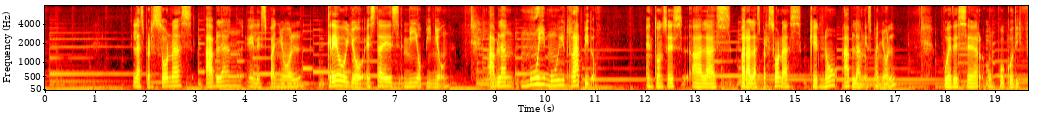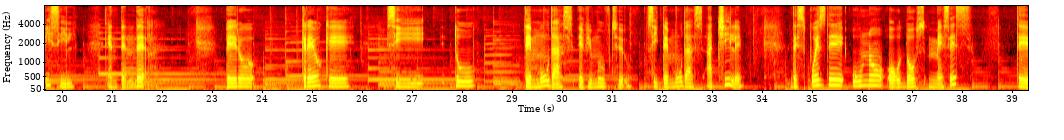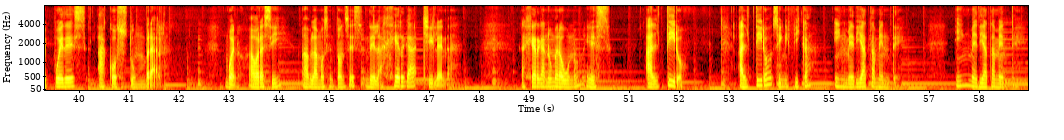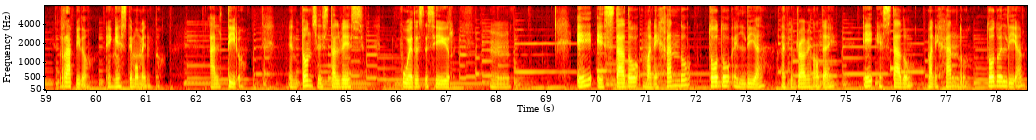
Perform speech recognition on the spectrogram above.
las personas hablan el español, creo yo, esta es mi opinión, hablan muy, muy rápido. Entonces, para las personas que no hablan español, puede ser un poco difícil entender. Pero creo que si tú te mudas, if you move to, si te mudas a Chile, después de uno o dos meses, te puedes acostumbrar. Bueno, ahora sí, hablamos entonces de la jerga chilena. La jerga número uno es al tiro. Al tiro significa inmediatamente. Inmediatamente. Rápido. En este momento. Al tiro. Entonces tal vez puedes decir... Mm, He estado manejando todo el día. I've been driving all day. He estado manejando todo el día.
